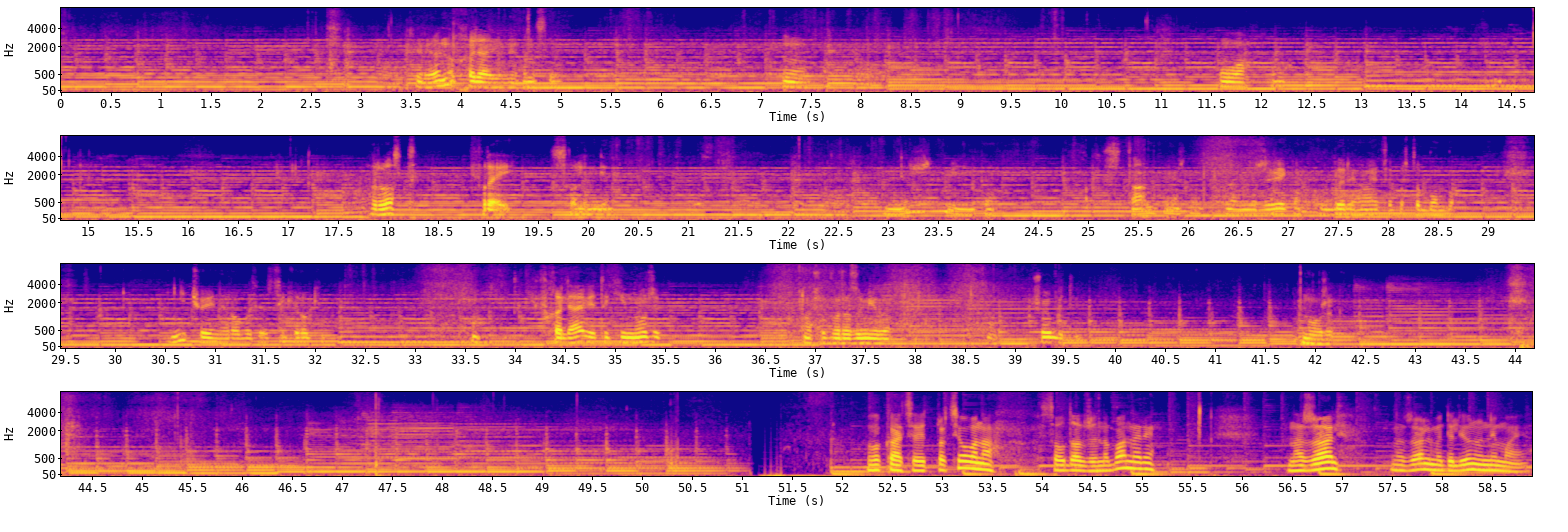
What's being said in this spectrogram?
Реально в халяві його носив. О. О. Рост Фрей Солінген. Нержавійка. Стан, звісно, да, нержавійка зберігається просто бомба. Нічого і не робиться за стільки років. Хм, В халяві такий ножик. Ну, щоб ви розуміли. Ну, Що робити? Ножик. Локація відпрацьована, солдат вже на банері. На жаль, на жаль, медальйону немає.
